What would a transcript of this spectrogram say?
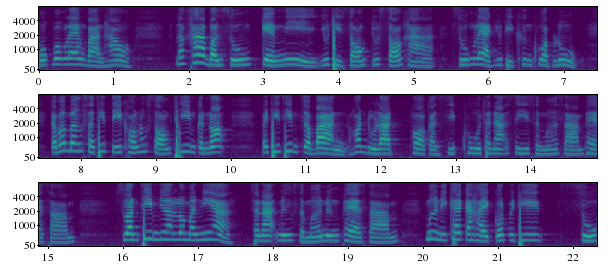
6โมงแรงบานเฮา ราคาบอลสูงเกมนี้อยู่ที่2.25 สูงแรกอยู่ที่ครึ่งควบลูกกับมาเบิงสถิติของทั้งสองทีมกันเนาะไปที่ทีมเจ้าบ้านฮอนดูรัสพอกัน10คู่ชนะ4เสมอ 3 แพ้ 3 ส่วนทีมเยือนโรมาเนีย ชนะ 1 เสมอ 1 แพ้ 3 มือนี้แค่กระไฮกดไปที่สูง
